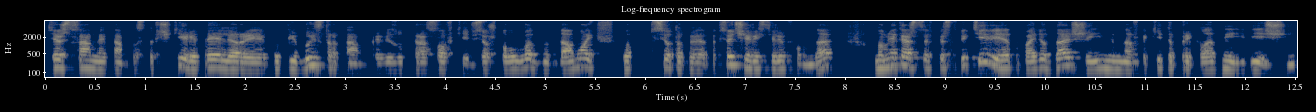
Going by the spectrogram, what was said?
Те же самые там поставщики, ритейлеры, купи быстро, там привезут кроссовки, все что угодно домой, вот все такое, это все через телефон, да. Но мне кажется, в перспективе это пойдет дальше именно в какие-то прикладные вещи.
